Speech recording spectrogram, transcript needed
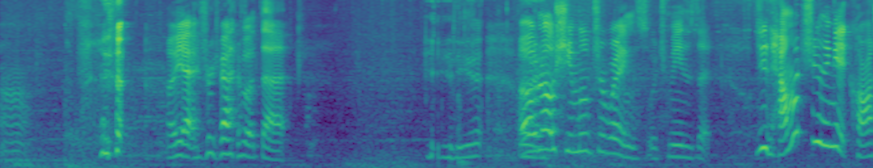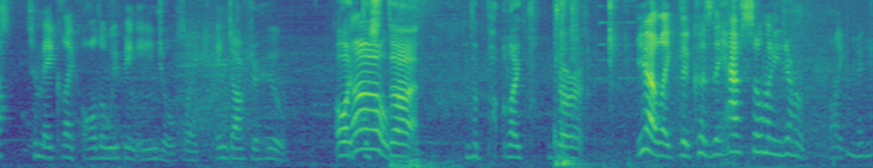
Oh. Oh yeah, I forgot about that. Idiot. Oh no, she moved her wings, which means that. Dude, how much do you think it costs to make like all the weeping angels, like in Doctor Who? Oh, like No! just the, the like the Yeah, like the because they have so many different like. pictures.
